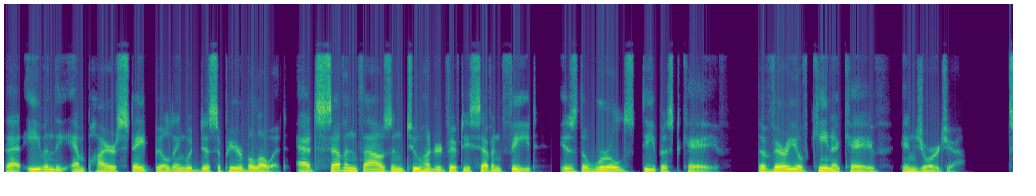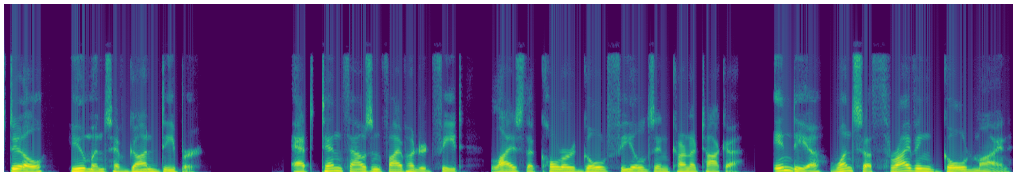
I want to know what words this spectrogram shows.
that even the Empire State Building would disappear below it. At 7,257 feet is the world's deepest cave, the Veryovkina Cave in Georgia. Still, humans have gone deeper. At 10,500 feet lies the Kolar Gold Fields in Karnataka, India, once a thriving gold mine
